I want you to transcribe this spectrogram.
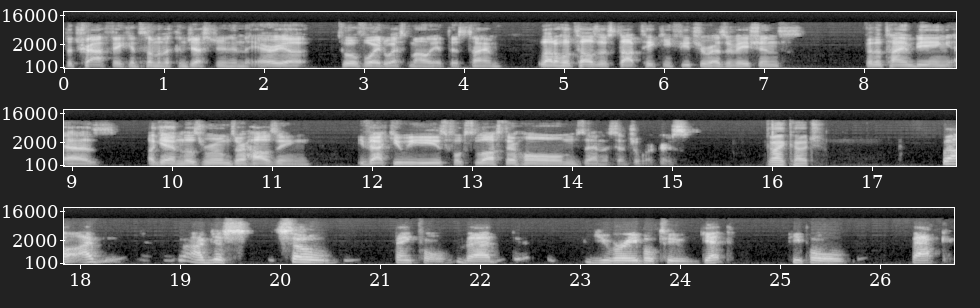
the traffic and some of the congestion in the area to avoid West Maui at this time. A lot of hotels have stopped taking future reservations for the time being, as again, those rooms are housing evacuees, folks who lost their homes, and essential workers. Go ahead, Coach. Well, I'm I'm just so thankful that you were able to get people back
